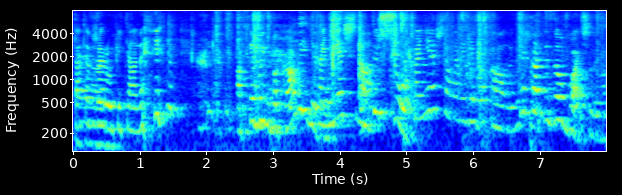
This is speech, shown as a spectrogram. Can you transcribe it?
Тата вже руки тяне. А в тебе і бокали є? Конечно. А ти що? Звісно, в мене є бокали. Яка ти заобачлива?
